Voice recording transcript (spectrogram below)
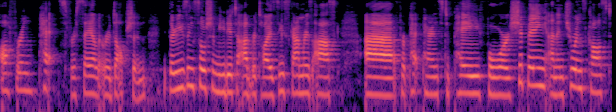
offering pets for sale or adoption. They're using social media to advertise. These scammers ask uh, for pet parents to pay for shipping and insurance cost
